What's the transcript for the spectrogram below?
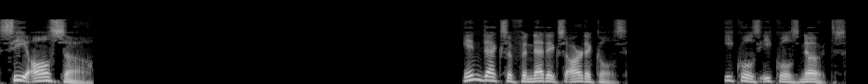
See also Index of phonetics articles Notes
